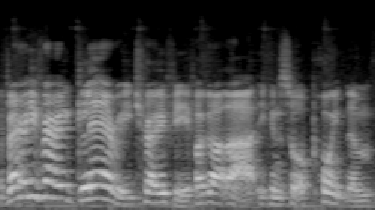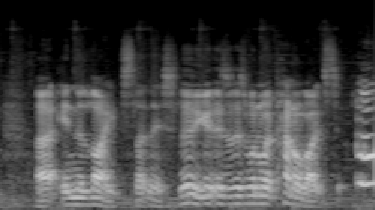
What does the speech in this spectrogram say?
very, very glary trophy. If I got that, you can sort of point them uh, in the lights like this. There you go, this is one of my panel lights. Ah!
